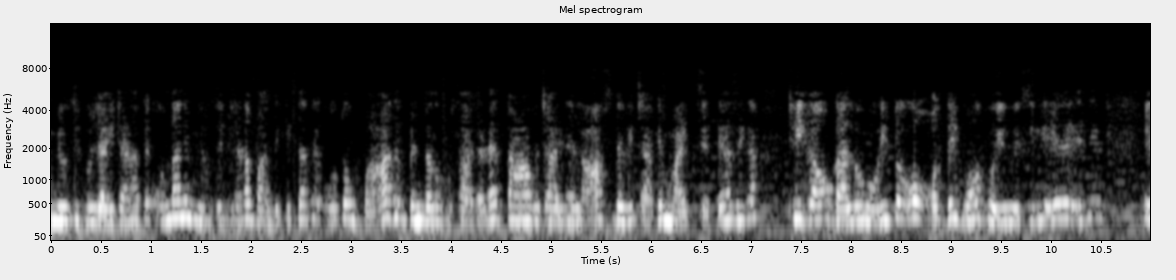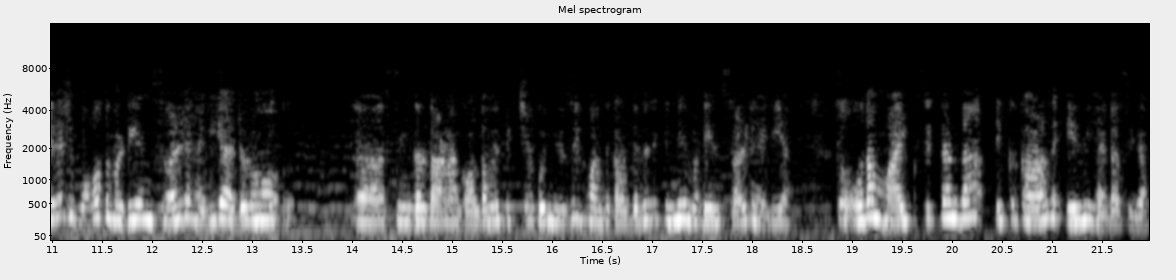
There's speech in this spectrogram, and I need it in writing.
뮤직 ਵਜਾਈ ਜਾਣਾ ਤੇ ਉਹਨਾਂ ਨੇ 뮤직 ਜਿਹੜਾ ਬੰਦ ਕੀਤਾ ਤੇ ਉਹ ਤੋਂ ਬਾਅਦ ਰੁਪਿੰਦਰ ਨੂੰ ਗੁੱਸਾ ਚੜਿਆ ਤਾਂ ਵਿਚਾਰੀ ਨੇ ਲਾਸਟ ਦੇ ਵਿੱਚ ਆ ਕੇ ਮਾਈਕ ਸਿੱਟਿਆ ਸੀਗਾ ਠੀਕ ਆ ਉਹ ਗੱਲ ਹੋਈ ਤਾਂ ਉਹ ਉਦਾਂ ਹੀ ਬਹੁਤ ਹੋਈ ਹੋਈ ਸੀ ਇਹ ਇਹਦੀ ਇਹਦੇ 'ਚ ਬਹੁਤ ਵੱਡੀ ਇਨਸਲਟ ਹੈਗੀ ਆ, ਜਦੋਂ ਸਿੰਗਰ ਗਾਣਾ ਗਾਉਂਦਾ ਹੋਵੇ, ਪਿੱਛੇ ਕੋਈ 뮤직 ਬੰਦ ਕਰ ਦੇਵੇ, ਤੇ ਕਿੰਨੀ ਵੱਡੀ ਇਨਸਲਟ ਹੈਗੀ ਆ। ਸੋ ਉਹਦਾ ਮਾਈਕ ਸਿੱਟਣ ਦਾ ਇੱਕ ਕਾਰਨ ਇਹ ਵੀ ਹੈਗਾ ਸੀਗਾ।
